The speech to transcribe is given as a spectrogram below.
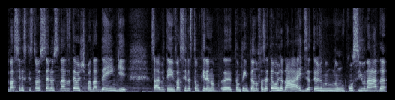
vacinas que estão sendo estudadas até hoje, tipo a da dengue, sabe? Tem vacinas que estão querendo, estão é, tentando fazer até hoje a da AIDS, até hoje não, não conseguiu nada.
